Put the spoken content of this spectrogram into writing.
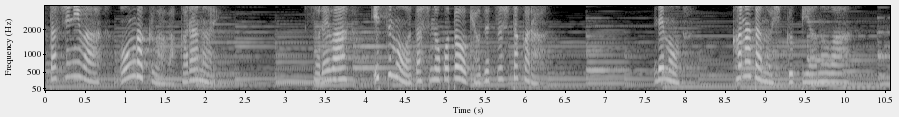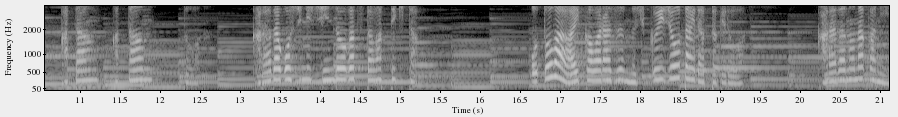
私には音楽はわからない。それはいつも私のことを拒絶したから。でも、彼方の弾くピアノは、カタンカタンと体越しに振動が伝わってきた。音は相変わらず虫食い状態だったけど、体の中に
